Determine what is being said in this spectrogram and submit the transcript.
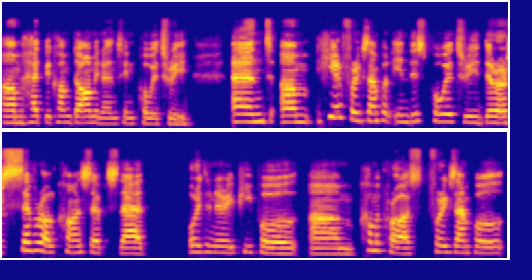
um, had become dominant in poetry. And um, here, for example, in this poetry, there are several concepts that ordinary people um, come across. For example,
